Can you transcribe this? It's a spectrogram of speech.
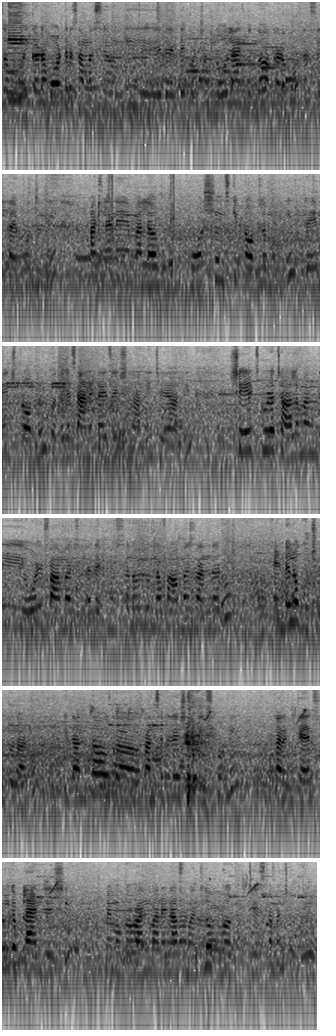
సో ఇక్కడ వాటర్ సమస్య ఉంది. ఏదైతే కొంచెం లో ల్యాండ్ ఉందో అక్కడ వాటర్ ఫిల్ అయిపోతుంది. అట్లనే మళ్ళీ వాష్రూమ్స్కి ప్రాబ్లం ఉంది డ్రైనేజ్ ప్రాబ్లం కొద్దిగా శానిటైజేషన్ అన్నీ చేయాలి. షేడ్స్ కూడా చాలామంది ఓల్డ్ ఫార్మర్స్ అదే ముసలోళ్ళు ఉన్న ఫార్మర్స్ అందరూ ఎండలో కూర్చుంటున్నారు. ఇదంతా ఒక కన్సిడరేషన్ తీసుకొని కరెక్ట్ కేర్ఫుల్గా ప్లాన్ చేసి మేము ఒక వన్ వన్ అండ్ హాఫ్ మంత్లో వర్క్ చేస్తామని చెప్తున్నాం.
